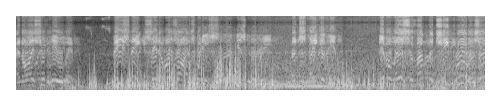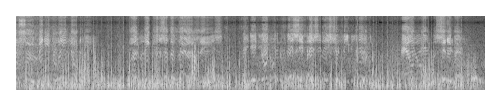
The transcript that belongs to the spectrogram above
and I should heal them. These things said Isaiah when he saw his glory, and spake of him. Nevertheless, among the chief rulers also many believed on him. But because of the Pharisees, they did not confess him, lest they should be put out of the synagogue.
